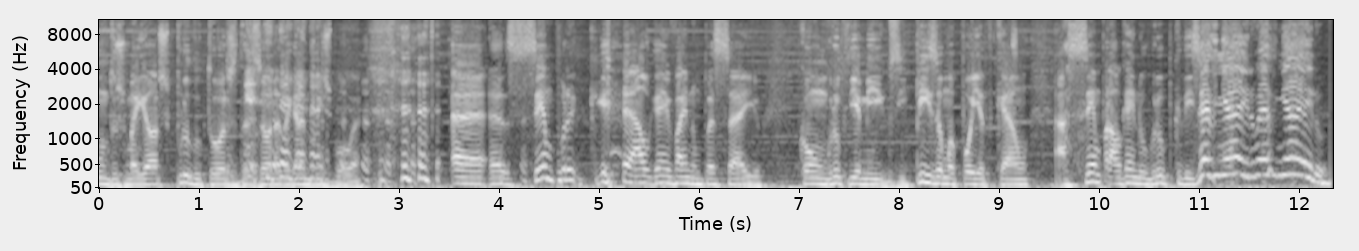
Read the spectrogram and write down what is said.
um dos maiores produtores da zona da Grande Lisboa. Uh, uh, sempre que alguém vai num passeio com um grupo de amigos e pisa uma poia de cão, há sempre alguém no grupo que diz: É dinheiro, é dinheiro!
